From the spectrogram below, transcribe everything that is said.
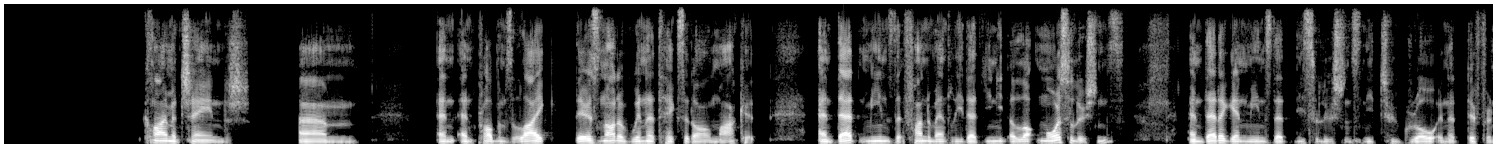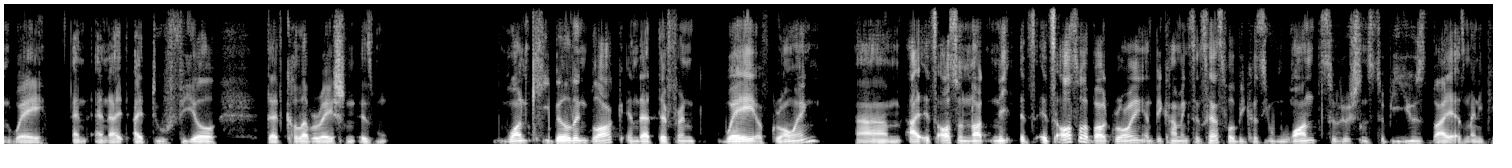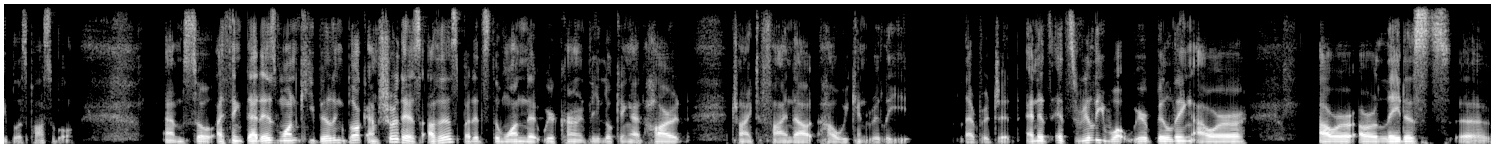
climate change, um, and and problems alike, there's not a winner takes it all market, and that means that fundamentally that you need a lot more solutions, and that again means that these solutions need to grow in a different way, and and I I do feel that collaboration is one key building block in that different way of growing. Um, it's also not it's it's also about growing and becoming successful because you want solutions to be used by as many people as possible. Um, so I think that is one key building block. I'm sure there's others, but it's the one that we're currently looking at hard, trying to find out how we can really leverage it. And it's it's really what we're building our our our latest uh,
